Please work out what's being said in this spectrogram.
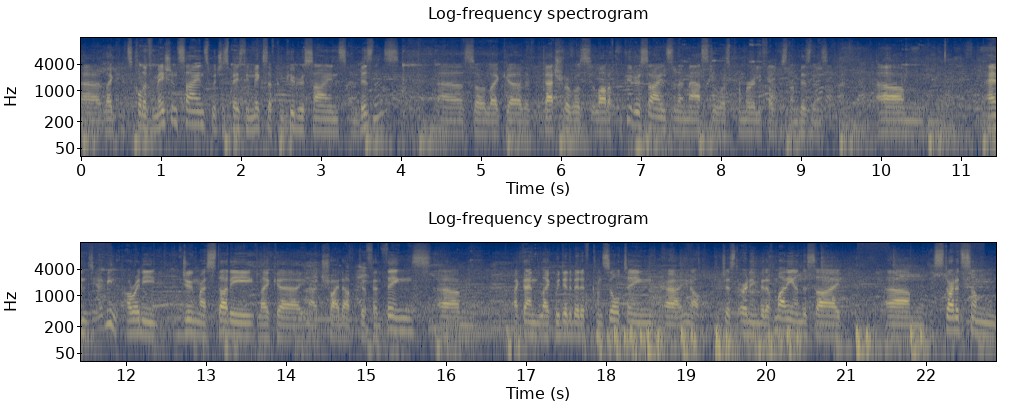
uh, like it's called information science, which is basically a mix of computer science and business. Uh, so like uh, the bachelor was a lot of computer science, and then master was primarily focused on business. Um, and I mean already during my study, like uh, you know, I tried out different things. Back then, like we did a bit of consulting, uh, you know, just earning a bit of money on the side. Um, started some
